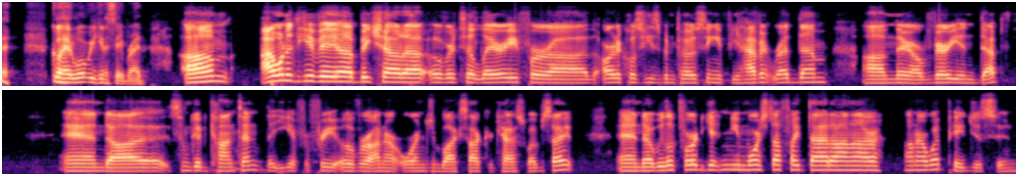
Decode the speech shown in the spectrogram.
Go ahead. What were you going to say, Brad? Um, I wanted to give a, a, uh, big shout out over to Larry for uh, the articles he's been posting. If you haven't read them, um, they are very in depth and uh, some good content that you get for free over on our Orange and Black Soccer Cast website. And uh, we look forward to getting you more stuff like that on our on our web pages soon.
